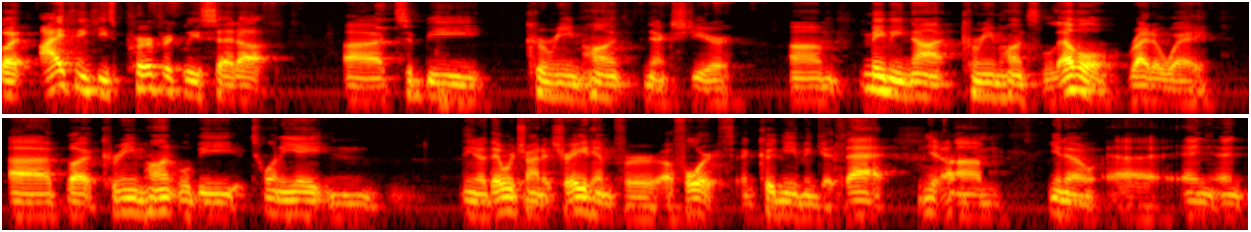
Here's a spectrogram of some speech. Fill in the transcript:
but I think he's perfectly set up uh, to be Kareem Hunt next year. Um, maybe not Kareem Hunt's level right away, uh, but Kareem Hunt will be 28, and you know they were trying to trade him for a fourth and couldn't even get that. Yeah. Um, you know, uh, and and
